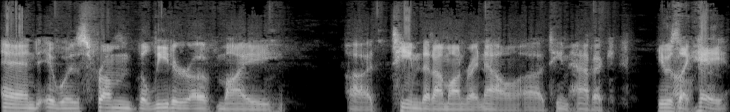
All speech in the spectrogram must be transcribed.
and it was from the leader of my uh, team that I'm on right now, uh, Team Havoc. He was Oh. like, Hey,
